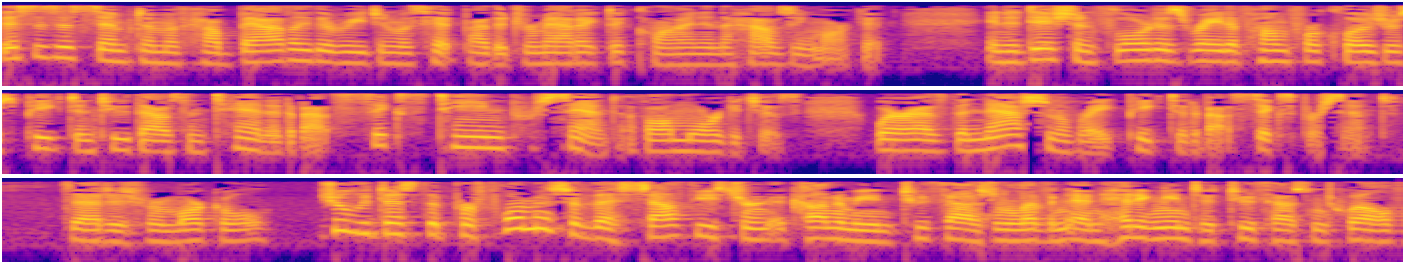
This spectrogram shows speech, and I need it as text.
This is a symptom of how badly the region was hit by the dramatic decline in the housing market. In addition, Florida's rate of home foreclosures peaked in 2010 at about 16% of all mortgages, whereas the national rate peaked at about 6%. That is remarkable. Julie, does the performance of the southeastern economy in 2011 and heading into 2012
